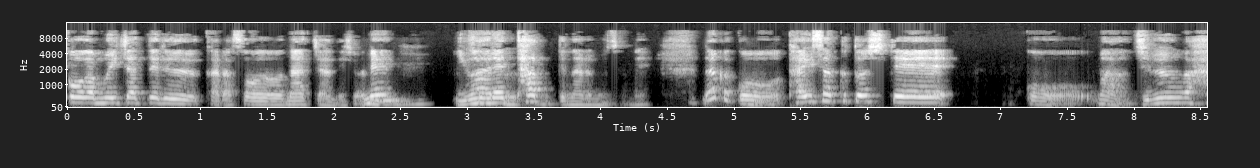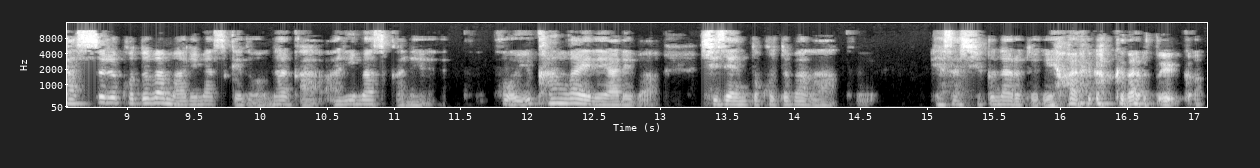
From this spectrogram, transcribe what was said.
思考が向いちゃってるからそうなっちゃうんでしょうね。うん言われたってなるんですよね。なんかこう、対策として、こう、まあ自分が発する言葉もありますけど、なんかありますかね？こういう考えであれば、自然と言葉がこう、優しくなるというか、柔らかくなるというか。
